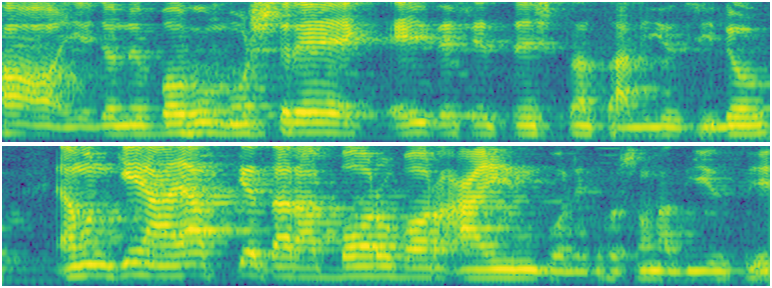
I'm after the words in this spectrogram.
হয় এই জন্য বহু মুশরেক এই দেশে চেষ্টা চালিয়েছিল। এমনকি আয়াতকে তারা বড় বড় আইন বলে ঘোষণা দিয়েছে।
